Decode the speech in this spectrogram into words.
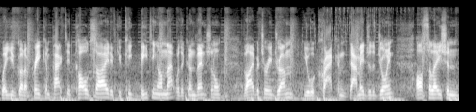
where you've got a pre-compacted cold side. If you keep beating on that with a conventional vibratory drum, you will crack and damage the joint. Oscillation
